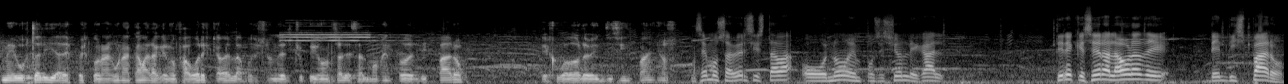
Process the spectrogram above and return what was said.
Me gustaría después con alguna cámara que nos favorezca ver la posición del Chucky González al momento del disparo, el jugador de 25 años. Hacemos a ver si estaba o no en posición legal. Tiene que ser a la hora de, del disparo.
